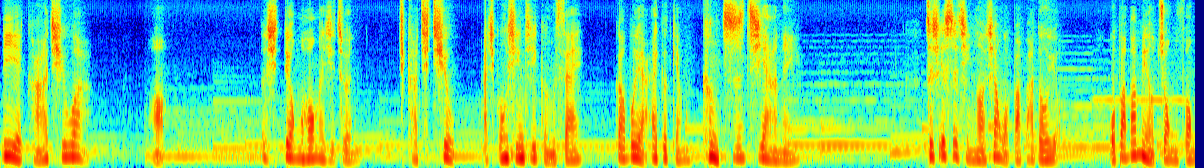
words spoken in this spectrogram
你的骹手啊，吼，都是中风的时阵，一骹一手，还是讲心肌梗塞，到尾啊爱搁兼啃支架呢？这些事情哦，像我爸爸都有，我爸爸没有中风，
